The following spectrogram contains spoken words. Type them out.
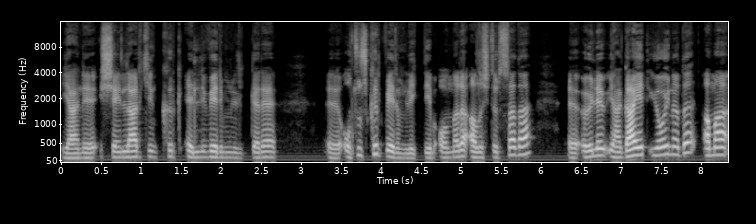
yani Shane Larkin 40-50 verimliliklere e, 30-40 verimlilik deyip onlara alıştırsa da e, öyle yani gayet iyi oynadı ama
